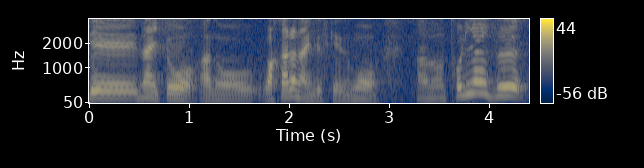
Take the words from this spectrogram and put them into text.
でないとあの分からないんですけれどもあのとりあえず、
